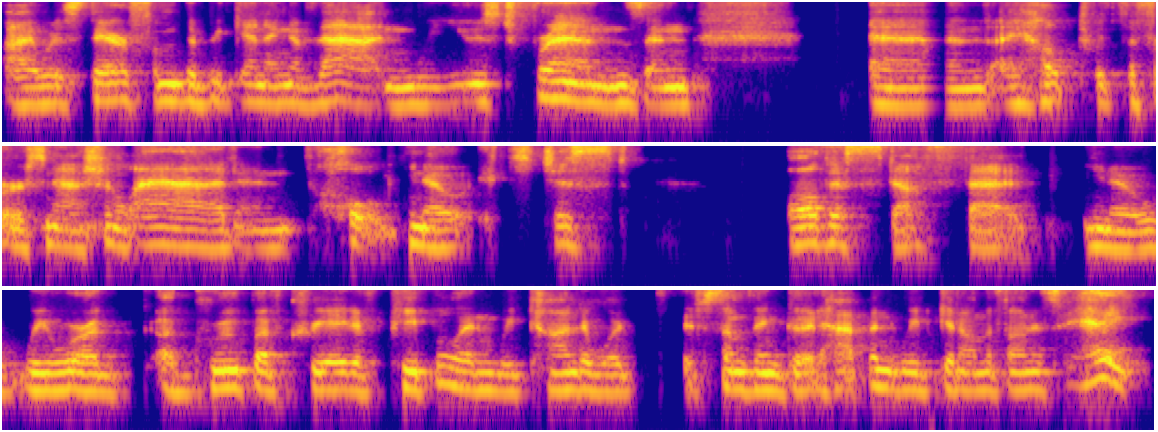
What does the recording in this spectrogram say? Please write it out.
I was there from the beginning of that and we used friends and and I helped with the first national ad and whole, you know, it's just all this stuff that, you know, we were a, a group of creative people and we kind of would, if something good happened, we'd get on the phone and say, hey,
